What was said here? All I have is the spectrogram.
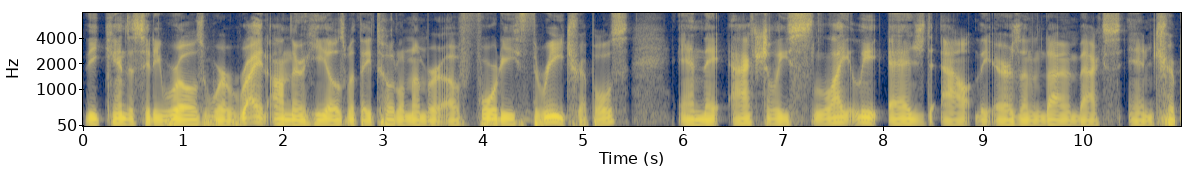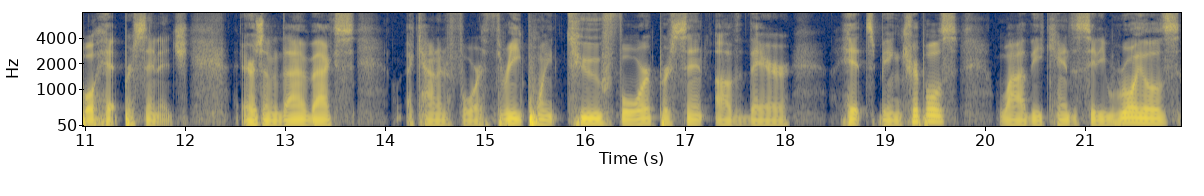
the Kansas City Royals were right on their heels with a total number of 43 triples, and they actually slightly edged out the Arizona Diamondbacks in triple hit percentage. Arizona Diamondbacks accounted for 3.24% of their hits being triples, while the Kansas City Royals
